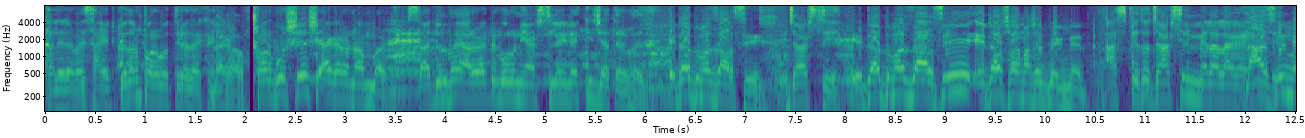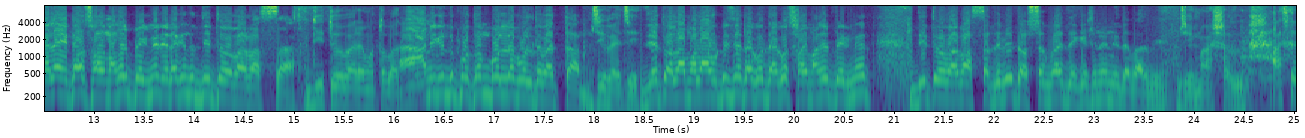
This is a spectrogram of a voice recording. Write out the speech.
তাহলে এটা ভাই সাইড করে দেন পরবর্তীটা দেখেন দেখাও। সর্বশেষ এগারো নাম্বার। সাইদুল ভাই আরও একটা গরু নিয়ে আসছিলেন এটা কি জাতের ভাই? এটা তোমার জার্সি। জার্সি। এটাও তোমার জার্সি এটাও ছয় মাসের প্রেগনেন্ট আজকে তো জার্সির মেলা লাগাই জার্সির মেলা ছয় মাসের প্রেগনেন্ট এটা কিন্তু দ্বিতীয়বার বাচ্চা। দ্বিতীয়বারের মতো বাচ্চা। হ্যাঁ, আমি কিন্তু প্রথম বললে বলতে পারতাম। জি ভাই জি। যে তলা মলা উঠেছে দেখো দেখো ছয় মাসের প্রেগনেন্ট দ্বিতীয়বার বাচ্চা দেবে দর্শক ভাই দেখে শুনে নিতে পারবি। জি মাশাআল্লাহ। আজকে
